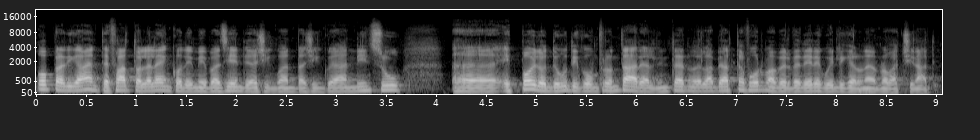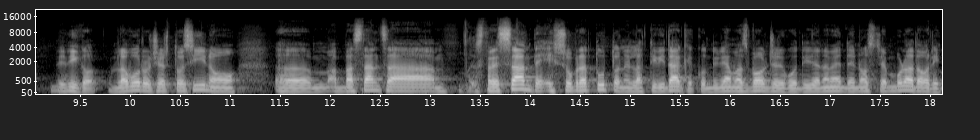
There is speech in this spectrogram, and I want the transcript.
ho praticamente fatto l'elenco dei miei pazienti da 55 anni in su, eh, e poi l'ho dovuti confrontare all'interno della piattaforma per vedere quelli che non erano vaccinati. Vi dico, un lavoro certosino eh, abbastanza stressante e soprattutto nell'attività che continuiamo a svolgere quotidianamente nei nostri ambulatori,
